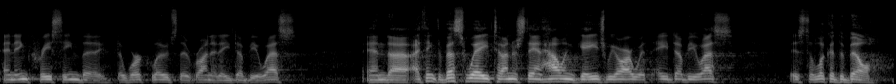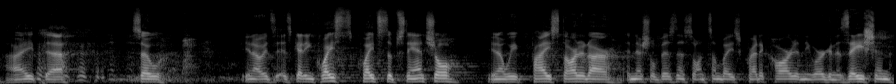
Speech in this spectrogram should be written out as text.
and increasing the, the workloads that run at AWS. And uh, I think the best way to understand how engaged we are with AWS is to look at the bill, all right? Uh, so, you know, it's, it's getting quite, quite substantial. You know, we probably started our initial business on somebody's credit card in the organization,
